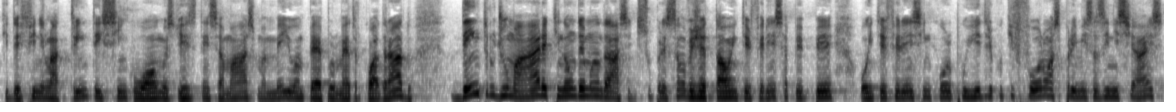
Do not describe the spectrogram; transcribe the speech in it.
que define lá 35 ohms de resistência máxima, meio ampere por metro quadrado, dentro de uma área que não demandasse de supressão vegetal, interferência APP ou interferência em corpo hídrico, que foram as premissas iniciais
